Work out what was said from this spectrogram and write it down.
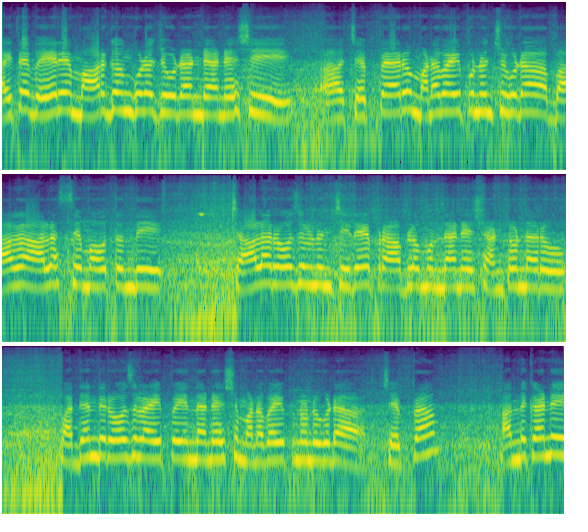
అయితే వేరే మార్గం కూడా చూడండి అనేసి చెప్పారు. మన వైపు నుంచి కూడా బాగా ఆలస్యం అవుతుంది. చాలా రోజుల నుంచి ఇదే ప్రాబ్లం ఉందనేసి అంటున్నారు. పద్దెనిమిది రోజులు అయిపోయింది అనేసి మన వైపు నుండి కూడా చెప్పాం. అందుకని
